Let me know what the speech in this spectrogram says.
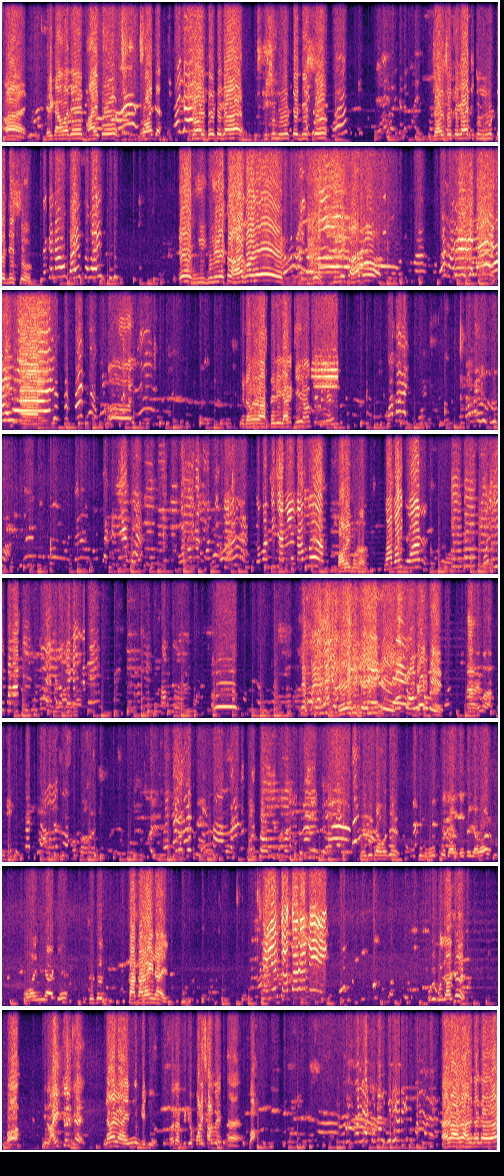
হ্যাঁ এটা আমাদের ভাইপো জল ফেলতে যাওয়া কিছু মুহূর্তের দৃশ্য। জল ফেলতে যাওয়া কিছু মুহূর্তের দৃশ্য। এ, গুলির একটু হাঁ কর এটা আমরা রাস্তা দিয়ে যাচ্ছি। ভালোই বাবাই এইদিকে এইদিকে। দেখে। এদিকে আমাদের কিছু মুহূর্ত জল খেতে যাওয়ার সবাই মিলে আছে। শুধু কাকারাই নাই। বাহ কি লাইভ চলছে? না না এমনি ভিডিও ওটা ভিডিও পরে ছাড়বে? হ্যাঁ। বাহ। আগা আগা হালকা হালকা আগা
